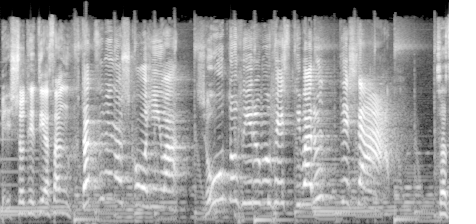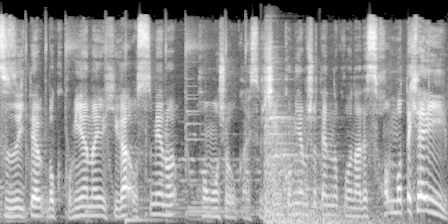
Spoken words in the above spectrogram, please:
別所哲也さん2つ目の嗜好品はショートフィルムフェスティバルでした。さあ続いて僕小宮山由紀がおすすめの本を紹介する新小宮山書店のコーナーです。本持ってきて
